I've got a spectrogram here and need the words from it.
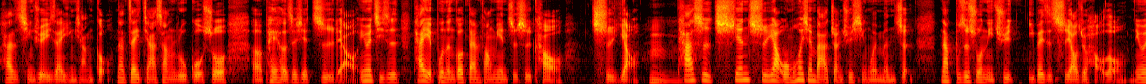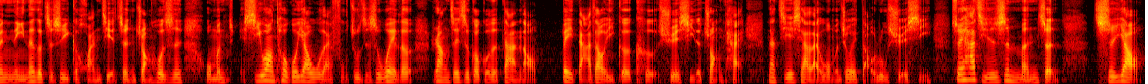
他的情绪一直在影响狗。那再加上如果说呃配合这些治疗，因为其实他也不能够单方面只是靠。吃药，嗯，他是先吃药，我们会先把它转去行为门诊。那不是说你去一辈子吃药就好了，因为你那个只是一个缓解症状，或者是我们希望透过药物来辅助，只是为了让这只狗狗的大脑被达到一个可学习的状态。那接下来我们就会导入学习，所以它其实是门诊吃药，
